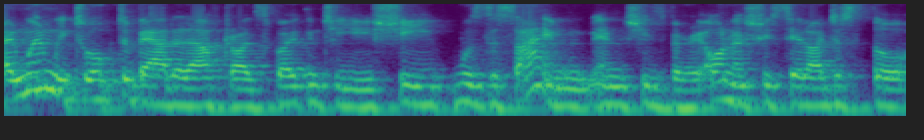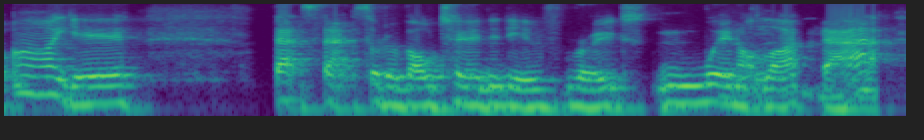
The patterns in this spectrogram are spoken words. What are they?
And when we talked about it after I'd spoken to you, she was the same. And she's very honest. She said, I just thought, oh, yeah, that's that sort of alternative route. We're not like that.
